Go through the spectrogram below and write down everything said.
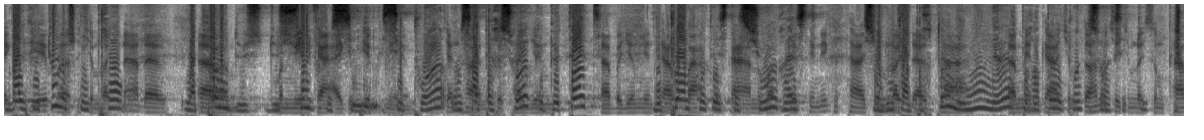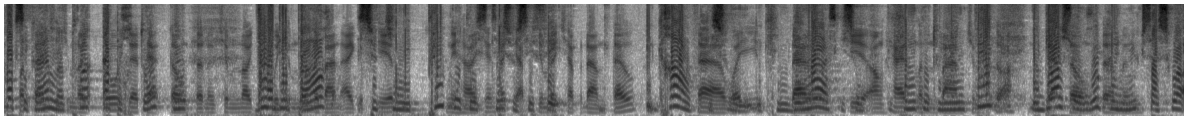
et malgré tout, lorsqu'on prend la peine de, suivre ces, points, on s'aperçoit que peut-être les points de contestation restent sans doute importants, mais mineurs par rapport aux points qui sont acceptés. Je crois que c'est quand même un point important que, dès le départ, ce qui n'est plus contesté sur ces faits graves, qui sont des crimes de masse, qui sont des crimes contre l'humanité, eh bien, sont reconnus, que ça soit,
